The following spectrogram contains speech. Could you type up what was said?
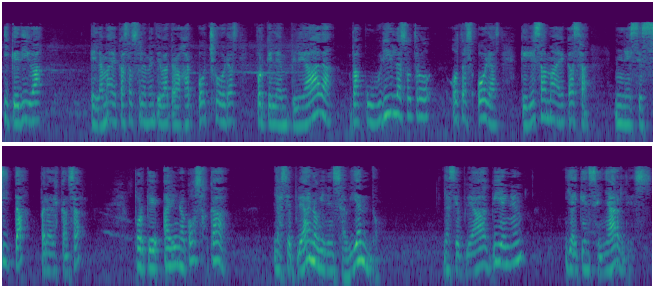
y que diga, el ama de casa solamente va a trabajar ocho horas porque la empleada va a cubrir las otras horas que esa ama de casa necesita para descansar. Porque hay una cosa acá, las empleadas no vienen sabiendo, las empleadas vienen y hay que enseñarles.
